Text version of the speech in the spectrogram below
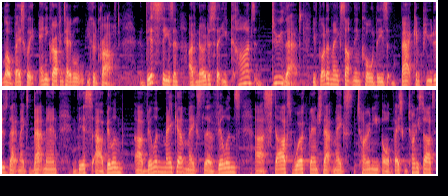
well, basically any crafting table you could craft. This season, I've noticed that you can't do that. You've got to make something called these Bat computers that makes Batman. This uh, villain uh, villain maker makes the villains. Uh, Stark's workbench that makes Tony, or basically Tony Stark's,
